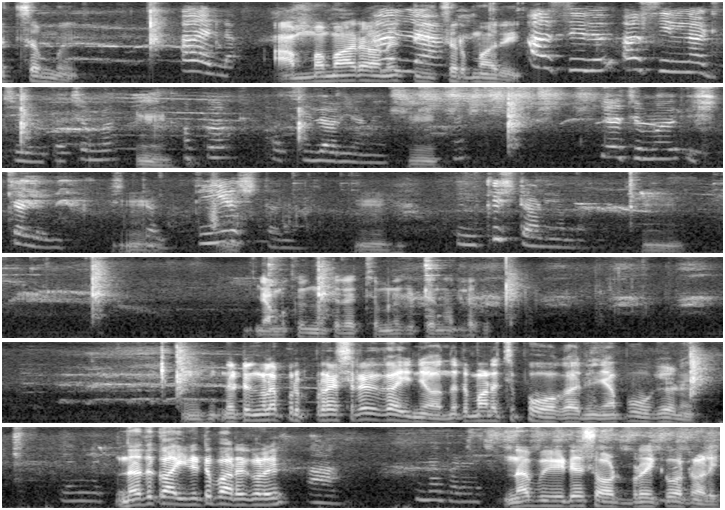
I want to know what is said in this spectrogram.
എച്ച് എം. അമ്മമാരാണ് ടീച്ചർമാര്. നമുക്ക് ഇങ്ങനത്തെ ഒരു എച്ച് കിട്ടിയ നല്ല കിട്ടും എന്നിട്ട് നിങ്ങളെ പ്രിപ്പറേഷനൊക്കെ കഴിഞ്ഞോ? എന്നിട്ട് മണച്ച് പോകാൻ ഞാൻ പോവുകയാണ്. എന്നാ അത് കഴിഞ്ഞിട്ട് പറയുകൾ ആ എന്നാ വീഡിയോ ഷോർട്ട് ബ്രേക്ക് പറഞ്ഞാളി.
